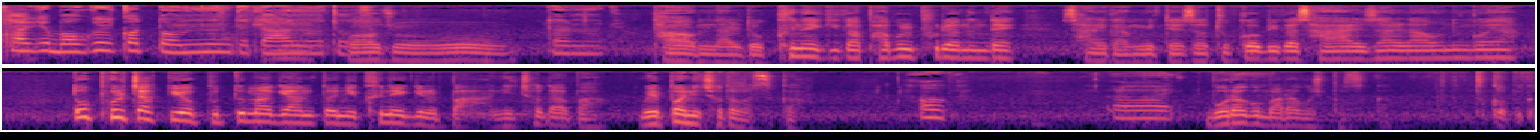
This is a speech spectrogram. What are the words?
자기 먹을 것도 없는데 나눠줘. 맞아. 나눠줘. 다음 날도 큰 애기가 밥을 푸려는데 살강 밑에서 두꺼비가 살살 나오는 거야. 또 폴짝 뛰어 부뚜막에 앉더니 큰 애기를 빤히 쳐다봐. 왜 빤히 쳐다봤을까? 어. 어. 뭐라고 말하고 싶었을까? 두꺼비가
